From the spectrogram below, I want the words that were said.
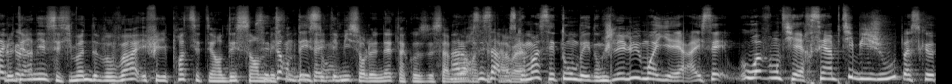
que. Le dernier, c'est Simone de Beauvoir et Philippe Roth, c'était en décembre. C'était en décembre. Ça a été mis sur le net à cause de sa mort. Alors, c'est ça, parce que moi, c'est tombé. Donc, je l'ai lu, moi, hier. Et c'est, ou avant-hier. C'est un petit bijou parce que,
